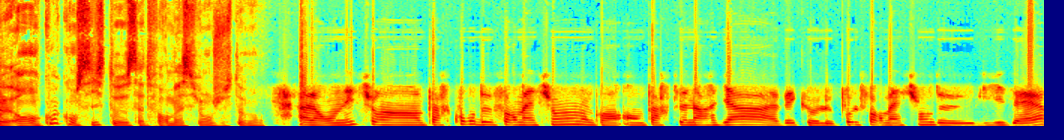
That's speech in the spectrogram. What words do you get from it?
Euh, en quoi consiste euh, cette formation, justement? Alors, on est sur un parcours de formation, donc en, partenariat avec euh, le pôle formation de l'ISER.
